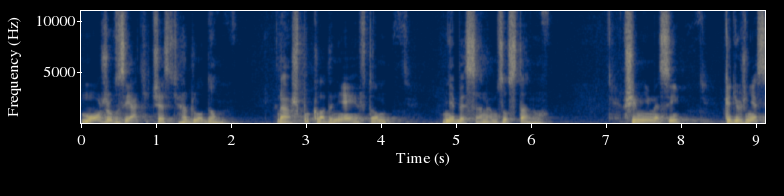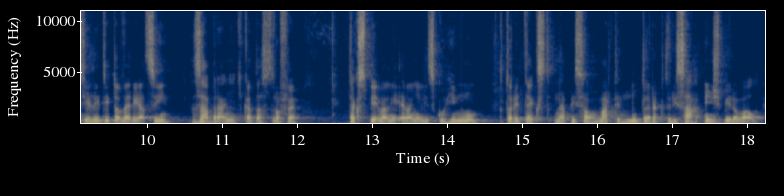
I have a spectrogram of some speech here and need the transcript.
Môžu vziať česť hrdlodom. Náš poklad nie je v tom, nebesa nám zostanú. Všimnime si, keď už nestihli títo veriaci zabrániť katastrofe, tak spievali evangelickú hymnu, ktorý text napísal Martin Luther, ktorý sa inšpiroval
